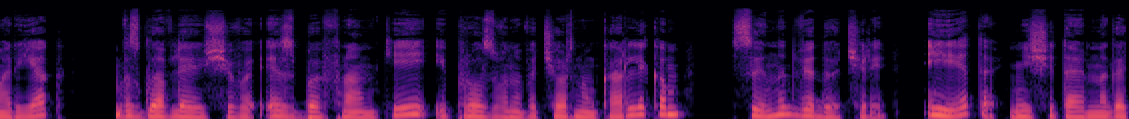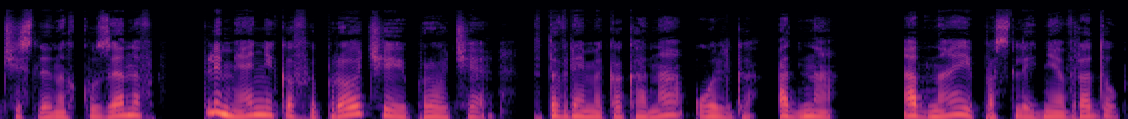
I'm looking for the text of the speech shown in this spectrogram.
Возглавляющего СБ Франкии и прозванного «Черным карликом», сын и две дочери. И это, не считая многочисленных кузенов, племянников и прочее, и прочее, в то время как она, Ольга, одна. Одна и последняя в роду.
